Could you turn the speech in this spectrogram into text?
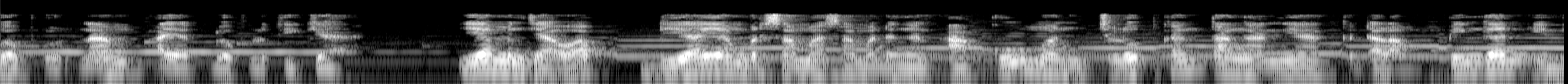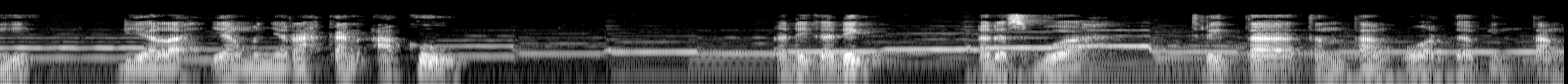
26 ayat 23. Ia menjawab, dia yang bersama-sama dengan aku mencelupkan tangannya ke dalam pinggan ini, dialah yang menyerahkan aku Adik-adik, ada sebuah cerita tentang keluarga bintang.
